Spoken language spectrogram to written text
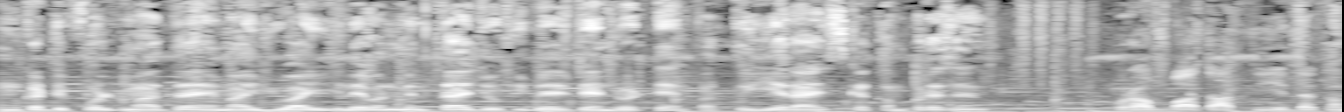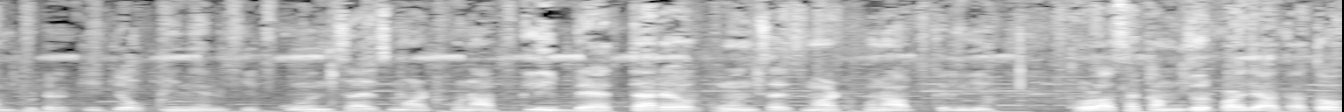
उनका डिफ़ॉल्ट में आता है M I U I eleven मिलता है जो कि बेस्ड है एंड्रॉयड टेन पर। तो ये रहा है इसका कंपेरिजन और अब बात आती है द कंप्यूटर की, के ओपिनियन की। कौन सा स्मार्टफ़ोन आपके लिए बेहतर है और कौन सा स्मार्टफ़ोन आपके लिए थोड़ा सा कमज़ोर पड़ जाता तो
